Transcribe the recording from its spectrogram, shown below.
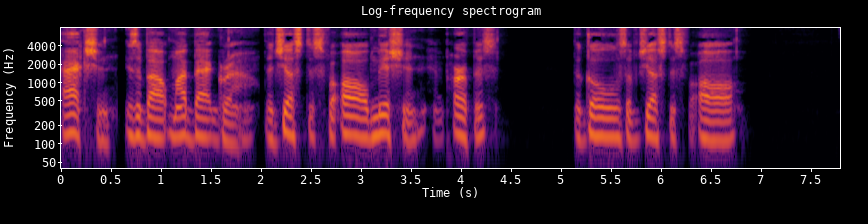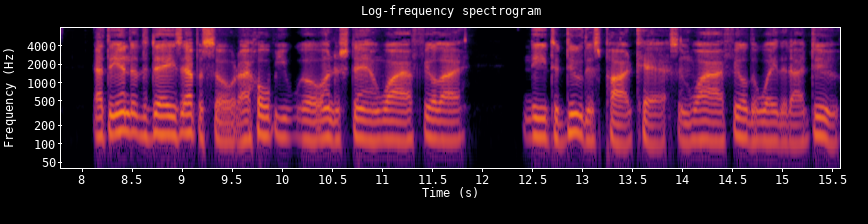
action, is about my background, the Justice for All mission and purpose, the goals of justice for all. At the end of the day's episode, I hope you will understand why I feel I need to do this podcast and why I feel the way that I do.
